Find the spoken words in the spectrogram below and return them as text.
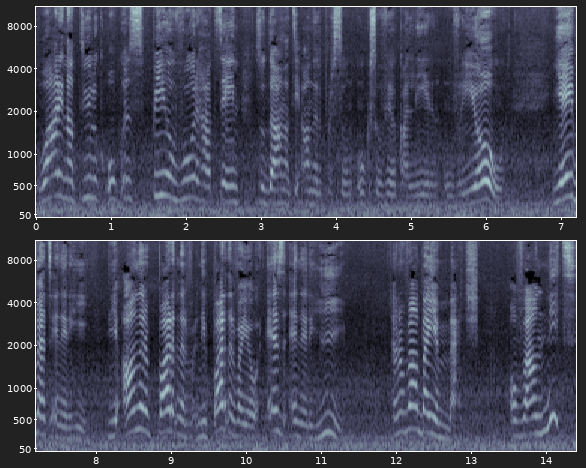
waar je natuurlijk ook een spiegel voor gaat zijn, zodat die andere persoon ook zoveel kan leren over jou. Jij bent energie. Die andere partner, die partner van jou is energie. En ofwel ben je match, ofwel niet.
